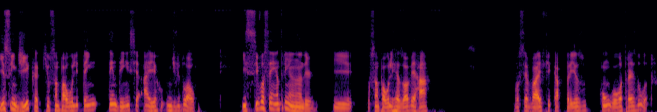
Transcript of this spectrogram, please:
Isso indica que o Sampaoli tem tendência a erro individual. E se você entra em under e o Sampaoli resolve errar, você vai ficar preso com um gol atrás do outro.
